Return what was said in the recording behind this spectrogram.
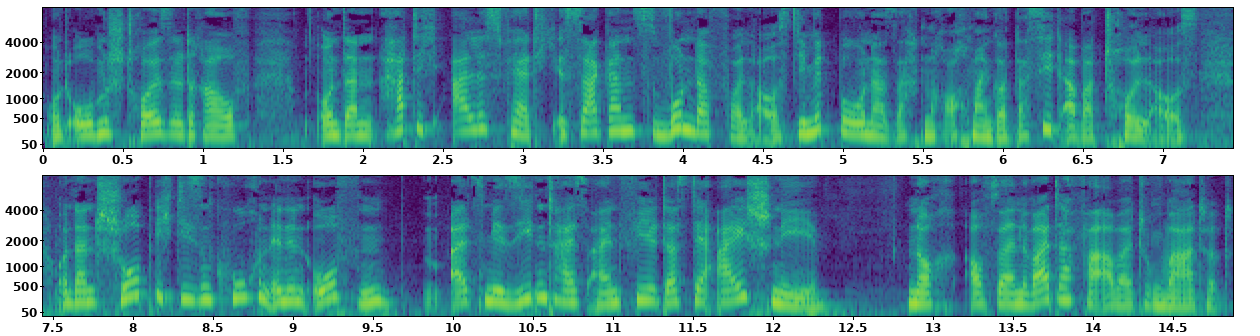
und oben Streusel drauf. Und dann hatte ich alles fertig. Es sah ganz wundervoll aus. Die Mitbewohner sagten noch, oh mein Gott, das sieht aber toll aus. Und dann schob ich diesen Kuchen in den Ofen, als mir siedenteils einfiel, dass der Eischnee noch auf seine Weiterverarbeitung wartet.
